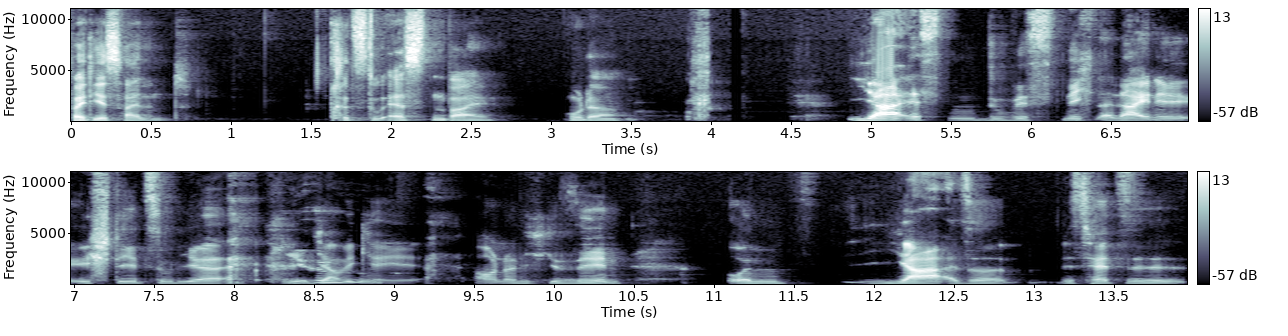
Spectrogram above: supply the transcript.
Bei dir, Silent? Trittst du Aston bei? Oder Ja, Aston, du bist nicht alleine. Ich stehe zu dir. Ich habe. Kay auch noch nicht gesehen. Und ja, also es hört sich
